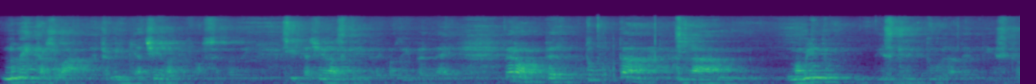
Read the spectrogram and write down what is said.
non è casuale, cioè mi piaceva che fosse così, mi piaceva scrivere così per lei, però per tutto il momento di scrittura del disco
